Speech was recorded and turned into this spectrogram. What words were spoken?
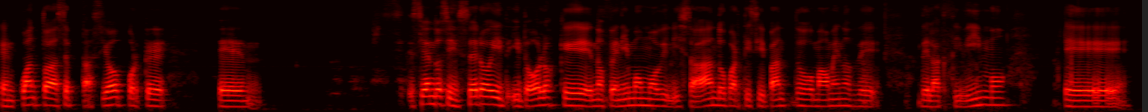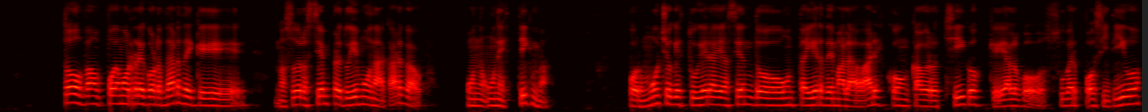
en cuanto a aceptación, porque eh, siendo sincero y, todos los que nos venimos movilizando, participando más o menos de, del activismo, eh, todos podemos recordar de que nosotros siempre tuvimos una carga, un, un estigma. Por mucho que estuvierais haciendo un taller de malabares con cabros chicos, que es algo súper positivo,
